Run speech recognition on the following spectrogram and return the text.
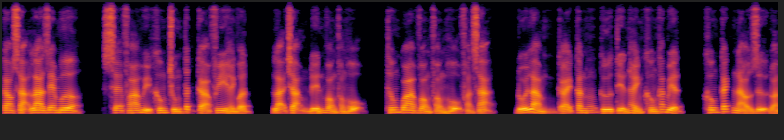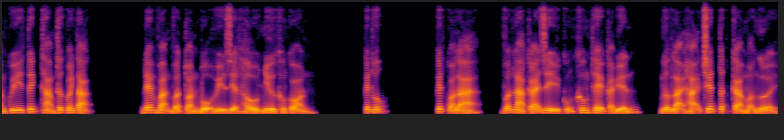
cao xạ laser mưa sẽ phá hủy không chúng tất cả phi hành vật, lại chạm đến vòng phòng hộ, thông qua vòng phòng hộ phản xạ, đối làm cái căn cứ tiến hành không khác biệt, không cách nào dự đoán quỹ tích thảm thức quanh tạc, đem vạn vật toàn bộ hủy diệt hầu như không còn. Kết thúc. Kết quả là vẫn là cái gì cũng không thể cải biến, ngược lại hại chết tất cả mọi người.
